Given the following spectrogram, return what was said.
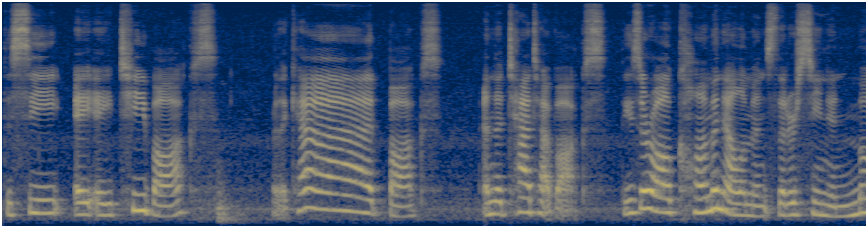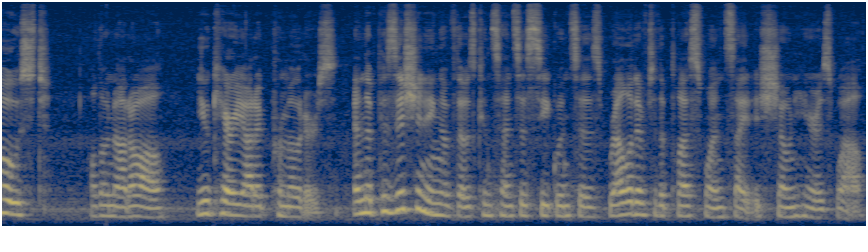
the CAAT box, or the CAT box, and the TATA box. These are all common elements that are seen in most, although not all, eukaryotic promoters. And the positioning of those consensus sequences relative to the plus one site is shown here as well.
